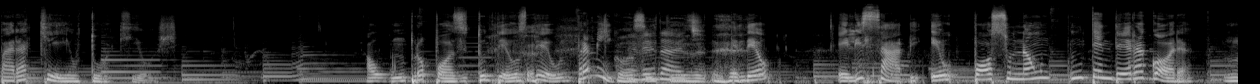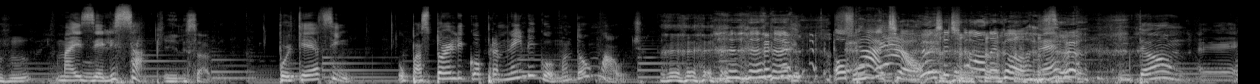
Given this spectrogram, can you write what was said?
Para que eu tô aqui hoje? Algum propósito Deus deu pra mim. Com É verdade. Entendeu? Ele sabe. Eu posso não entender agora, Uhum. mas ele sabe. Ele sabe. Porque assim, o pastor ligou pra mim, nem ligou, mandou um áudio. Ô, Kátia, deixa eu te falar um negócio. né? Então, é,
